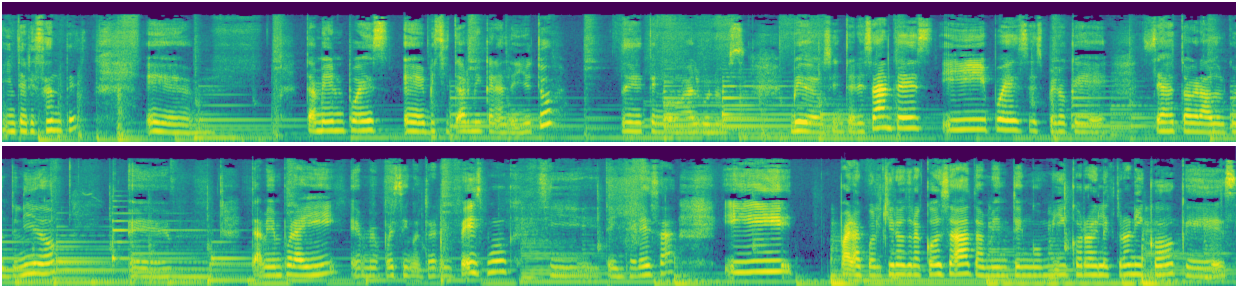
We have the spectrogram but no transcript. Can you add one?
interesantes. Eh, también puedes eh, visitar mi canal de YouTube. Eh, tengo algunos videos interesantes y pues espero que sea tu agrado el contenido. también por ahí me puedes encontrar en Facebook si te interesa. Y para cualquier otra cosa también tengo mi correo electrónico que es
